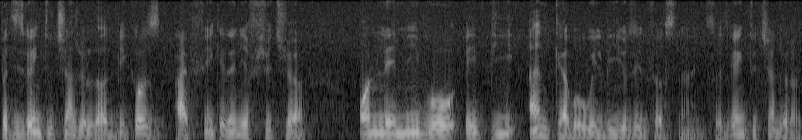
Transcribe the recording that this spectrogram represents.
But it's going to change a lot because I think in the near future, only Nivo, Ipi, and Cabo will be used in first line. So it's going to change a lot.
